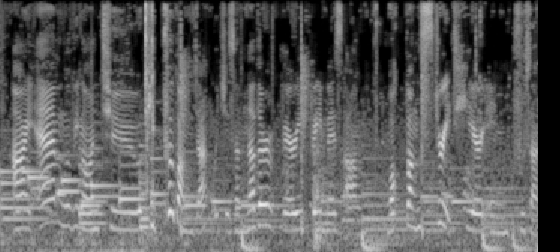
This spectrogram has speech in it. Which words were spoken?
I am moving on to Gipugwangjang, which is another very famous um, mukbang street here in Busan.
